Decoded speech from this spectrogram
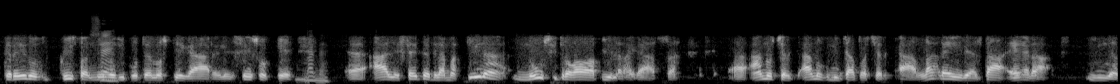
credo di questo almeno Sì. di poterlo spiegare, nel senso che eh, alle 7 della mattina non si trovava più la ragazza, Eh, hanno, cer- hanno cominciato a cercarla, lei in realtà era in,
